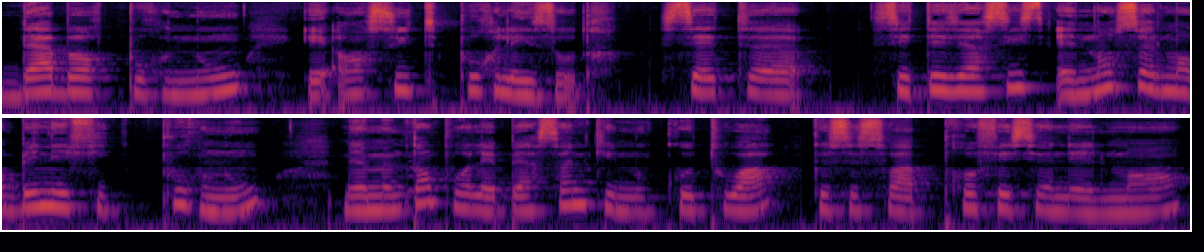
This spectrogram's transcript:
d'abord pour nous et ensuite pour les autres. Euh, cet exercice est non seulement bénéfique pour nous, mais en même temps pour les personnes qui nous côtoient, que ce soit professionnellement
